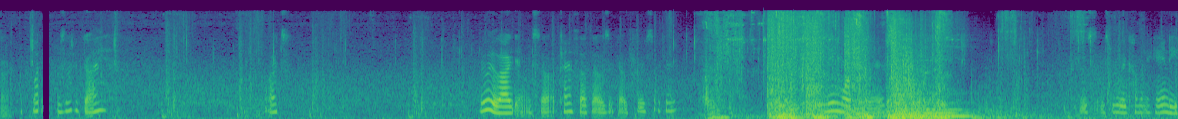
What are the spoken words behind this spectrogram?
Uh, What? Is that a guy? What? Really lagging, so I kind of thought that was a dub for a second. Need more players. These things really come in handy.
